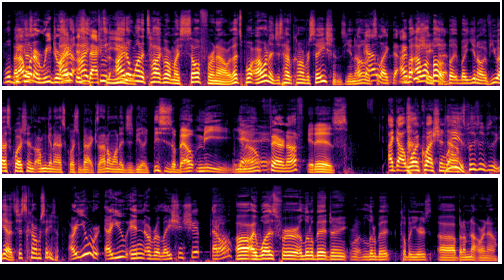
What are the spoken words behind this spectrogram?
Well, but I want to redirect this I, back dude, to you. I don't want to talk about myself for an hour. That's boring. I want to just have conversations. You know. Okay, I like that. I but I want both. that. But but you know, if you ask questions, I'm gonna ask question back because I don't want to just be like, "This is about me." You Yeah, know. yeah. Fair enough. It is. I got one question Please, now. please, please, please. Yeah, it's just a conversation. Are you are you in a relationship at all? Uh, I was for a little bit during a little bit, couple years, uh, but I'm not right now.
